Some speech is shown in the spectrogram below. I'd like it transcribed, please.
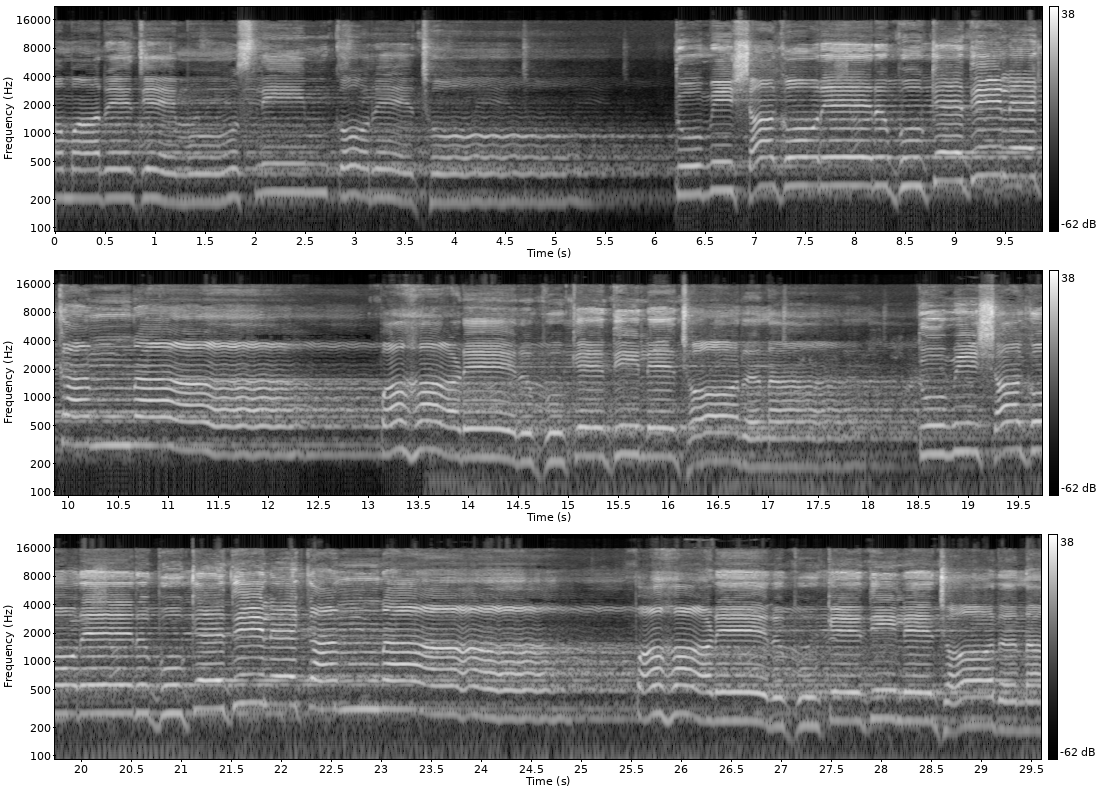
আমারে যে মুসলিম করেছ তুমি সাগরের বুকে দিলে কান্না পাহাড়ের বুকে দিলে ঝরনা তুমি সাগরের বুকে দিলে কান্না পাহাড়ের বুকে দিলে ঝরনা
